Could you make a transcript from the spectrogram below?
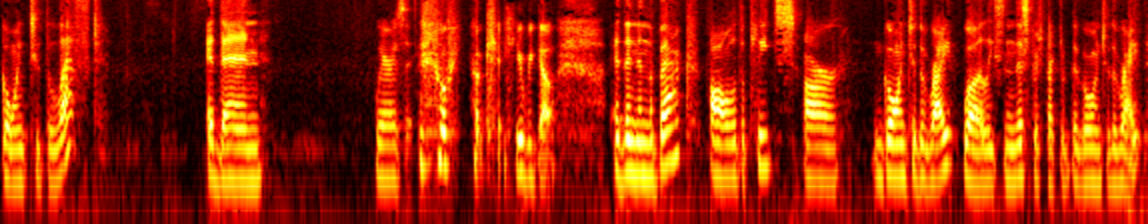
going to the left. And then where is it? okay, here we go. And then in the back, all the pleats are going to the right. Well, at least in this perspective, they're going to the right.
